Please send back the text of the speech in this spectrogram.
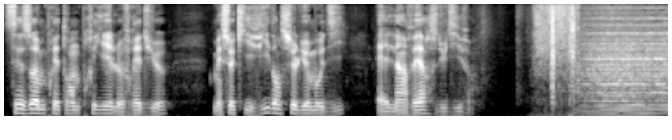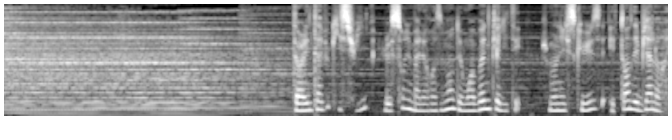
Ces hommes prétendent prier le vrai Dieu, mais ce qui vit dans ce lieu maudit est l'inverse du divin. Dans l'interview qui suit, le son est malheureusement de moins bonne qualité. Je m'en excuse et tendez bien l'oreille.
